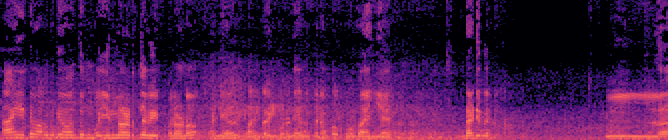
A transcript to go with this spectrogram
வாங்கிட்டு மறுபடியும் வந்து இன்னொரு இடத்துல வெயிட் பண்ணணும். வண்டி வந்து பன்னெண்டரைக்கு முன்னாடி வந்து நம்ம போடுவாங்க. முன்னாடி பற்றி இல்லை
